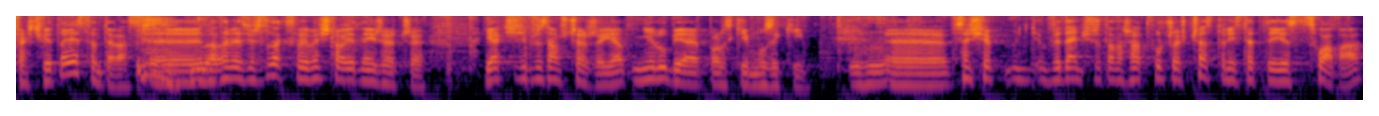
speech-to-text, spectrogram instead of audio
właściwie to jestem teraz. E, No. Natomiast wiesz co, tak sobie myślę o jednej rzeczy. Ja ci się przyznam szczerze, ja nie lubię polskiej muzyki. Mhm. E, w sensie, wydaje mi się, że ta nasza twórczość często niestety jest słaba.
